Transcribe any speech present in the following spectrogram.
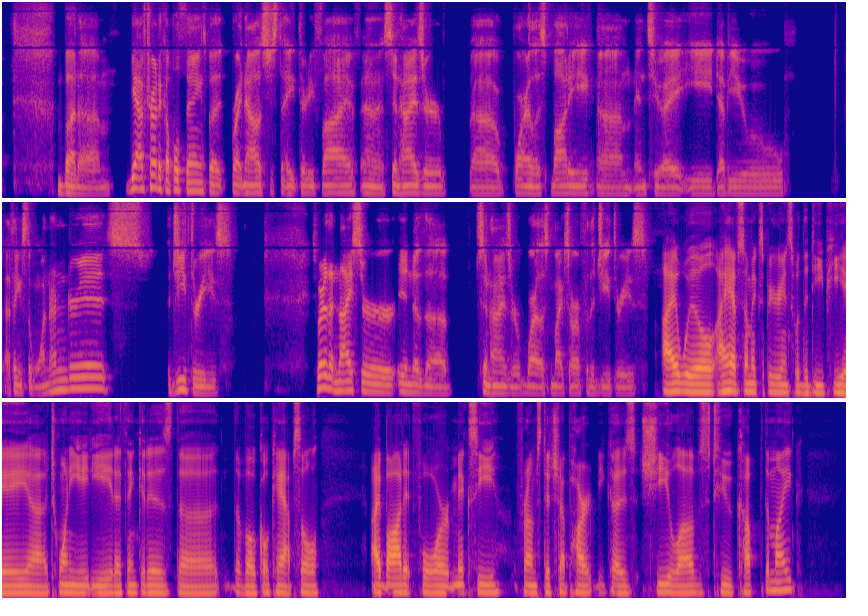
but um yeah i've tried a couple things but right now it's just the 835 and sennheiser uh, wireless body um, into a EW. I think it's the 100s, the G3s. It's where the nicer end of the Sennheiser wireless mics are for the G3s. I will. I have some experience with the DPA uh, 2088. I think it is the the vocal capsule. I bought it for Mixi from Stitched Up Heart because she loves to cup the mic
